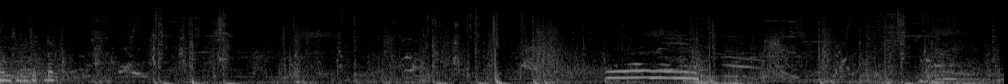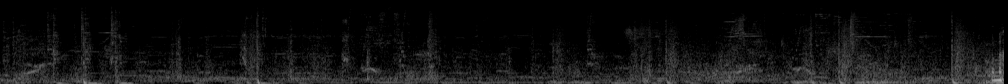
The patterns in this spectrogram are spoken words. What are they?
Telepon sedikit lag. Oh. Kena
